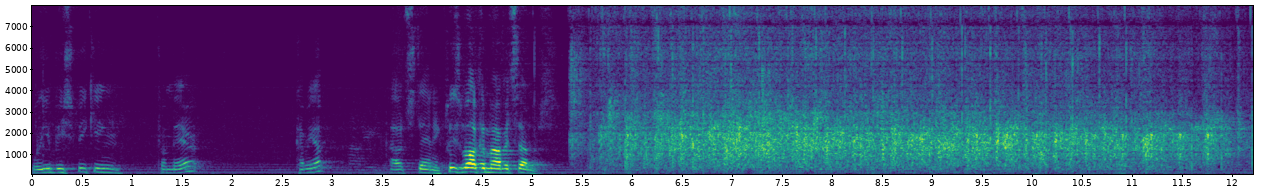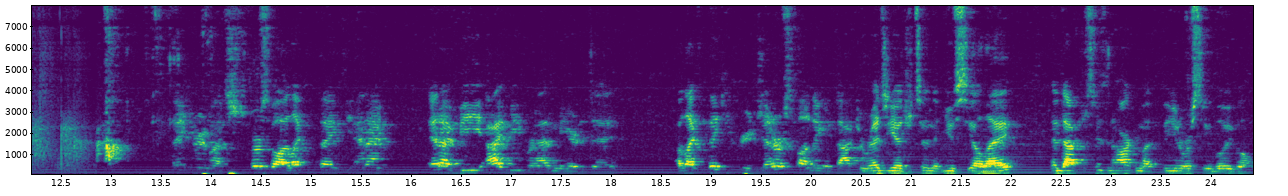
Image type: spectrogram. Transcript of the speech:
Will you be speaking from there? Coming up? Outstanding. Please welcome Robert Summers. Thank you very much. First of all, I'd like to thank the IB for having me here today. I'd like to thank you for your generous funding of Dr. Reggie Edgerton at UCLA and Dr. Susan Harkema at the University of Louisville.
